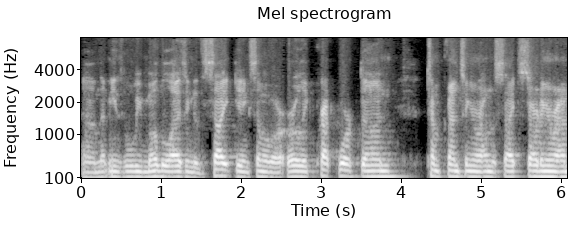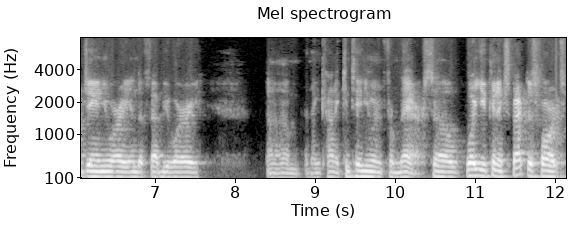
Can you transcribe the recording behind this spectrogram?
Um, that means we'll be mobilizing to the site, getting some of our early prep work done, temp fencing around the site, starting around January into February um, and then kind of continuing from there. So what you can expect as far as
